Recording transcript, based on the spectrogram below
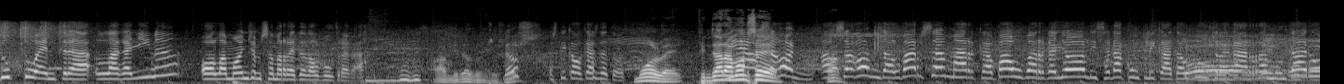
dubto entre la gallina o la monja amb samarreta del Voltregà. Ah, mira, doncs això. Veus? Estic al cas de tot. Molt bé. Fins ara, Mira, Montse. el segon, el Ah. segon del Barça, marca Pau Bargalló, li serà complicat al Voltregà remuntar-ho,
